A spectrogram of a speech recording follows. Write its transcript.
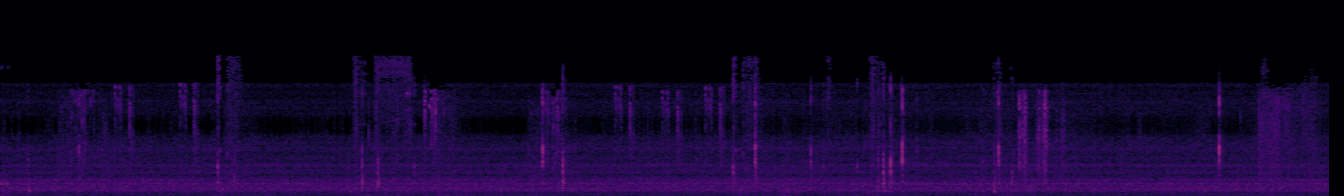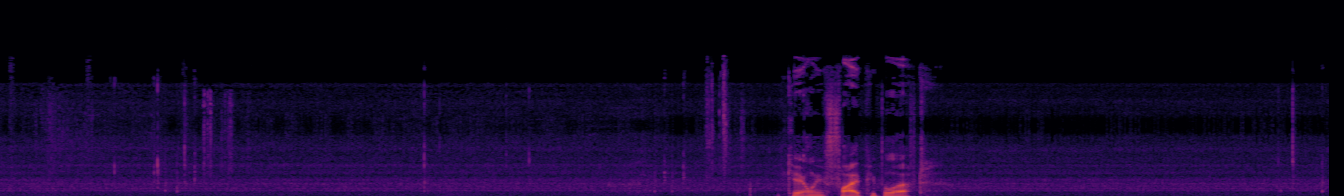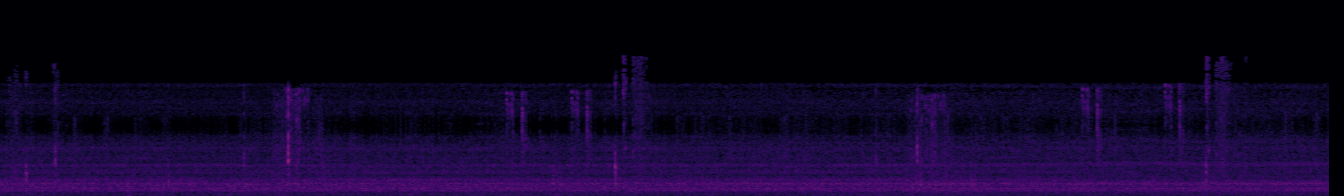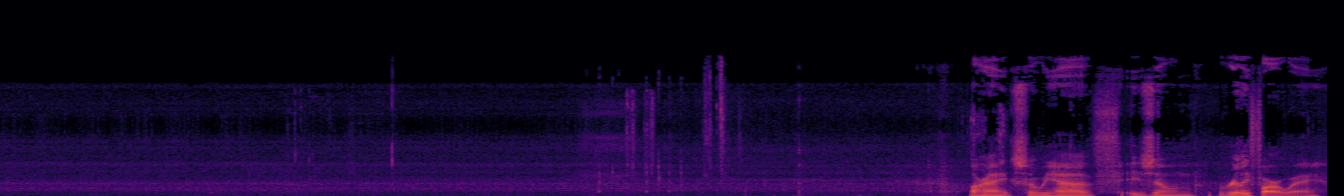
Okay, only five people left. So we have a zone really far away.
